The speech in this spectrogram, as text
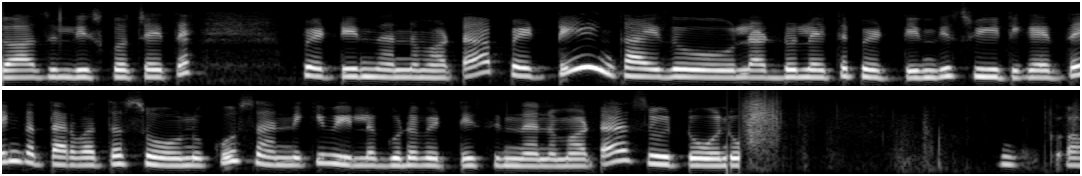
గాజులు తీసుకొచ్చి అయితే పెట్టిందన్నమాట. పెట్టి ఇంకా ఐదు లడ్డూలు అయితే పెట్టింది స్వీట్కి అయితే ఇంకా తర్వాత సోనుకు సన్నికి వీళ్ళకి కూడా పెట్టేసింది అనమాట స్వీట్ ఇంకా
